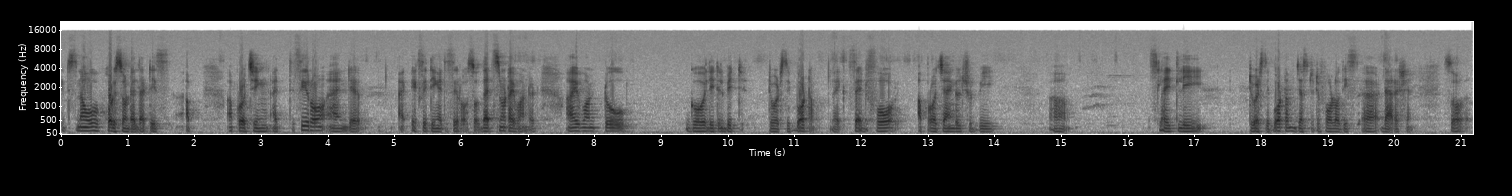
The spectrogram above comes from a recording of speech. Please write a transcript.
it's now horizontal that is up, approaching at 0 and uh, exiting at 0 so that's not I wanted. I want to go a little bit towards the bottom like Z4 approach angle should be uh, slightly towards the bottom just to follow this uh, direction. So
